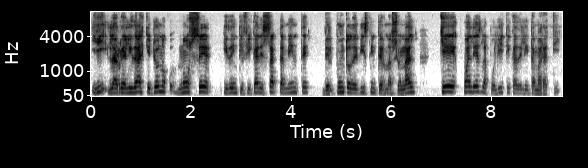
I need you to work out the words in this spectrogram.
y la realidad es que yo no, no sé identificar exactamente del punto de vista internacional que, cuál es la política del Itamaraty,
